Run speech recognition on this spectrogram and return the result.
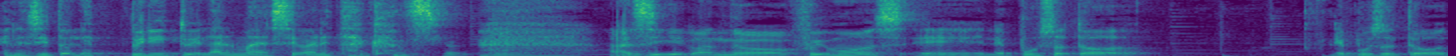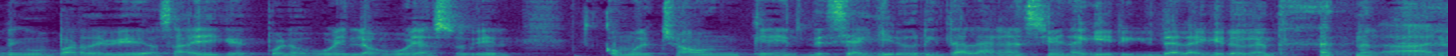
necesito el espíritu y el alma de Seba en esta canción. Así que cuando fuimos, eh, le puso todo le puso todo, tengo un par de videos ahí que después los voy, los voy a subir. Como el chabón que decía quiero gritar la canción, la quiero gritar, la quiero cantar. Claro.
